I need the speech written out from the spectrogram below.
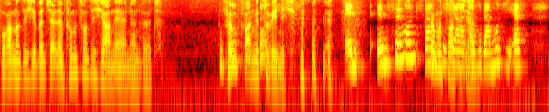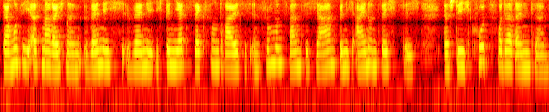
woran man sich eventuell in 25 Jahren erinnern wird? Fünf waren mir zu wenig. In, in 25, 25 Jahren, Jahren, also da muss ich erst, da muss ich erst mal rechnen, wenn ich, wenn ich, ich bin jetzt 36, in 25 Jahren bin ich 61, da stehe ich kurz vor der Rente.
